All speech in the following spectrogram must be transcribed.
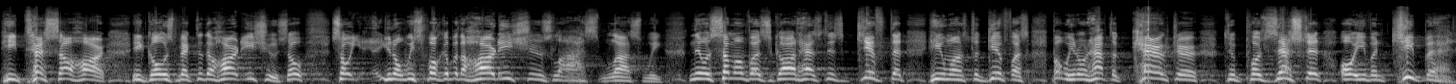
He tests our heart. He goes back to the heart issues. So, so you know, we spoke about the heart issues last last week. You know, some of us, God has this gift that He wants to give us, but we don't have the character to possess it or even keep it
